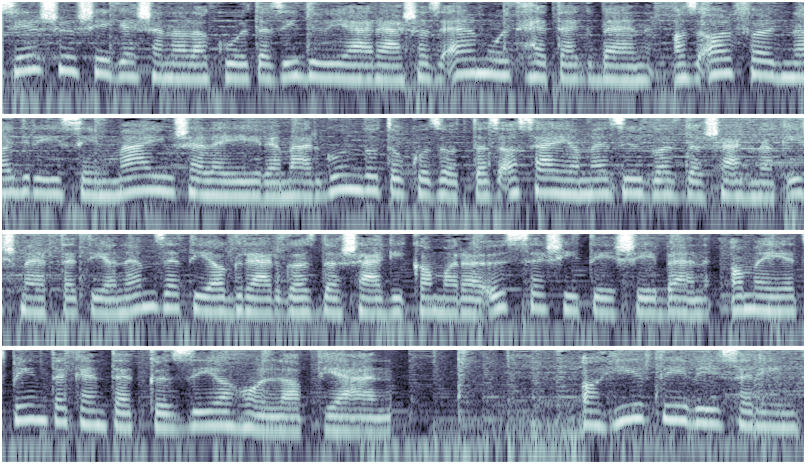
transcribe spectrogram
Szélsőségesen alakult az időjárás az elmúlt hetekben, az Alföld nagy részén május elejére már gondot okozott az aszája mezőgazdaságnak ismerteti a Nemzeti Agrárgazdasági Kamara összesítésében, amelyet pénteken tett közzé a honlapján. A Hír TV szerint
